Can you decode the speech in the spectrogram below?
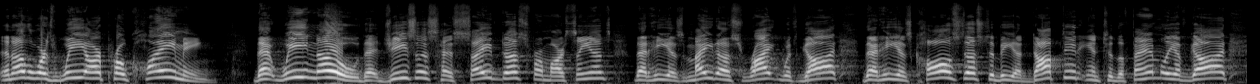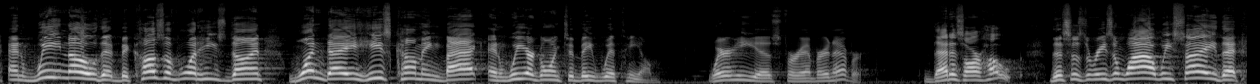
In other words, we are proclaiming that we know that Jesus has saved us from our sins, that He has made us right with God, that He has caused us to be adopted into the family of God, and we know that because of what He's done, one day He's coming back and we are going to be with Him where He is forever and ever. That is our hope. This is the reason why we say that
